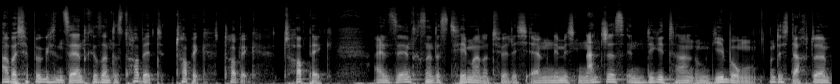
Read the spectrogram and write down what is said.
Aber ich habe wirklich ein sehr interessantes Topic, Topic, Topic, Topic. Ein sehr interessantes Thema natürlich, ähm, nämlich Nudges in digitalen Umgebungen. Und ich dachte,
